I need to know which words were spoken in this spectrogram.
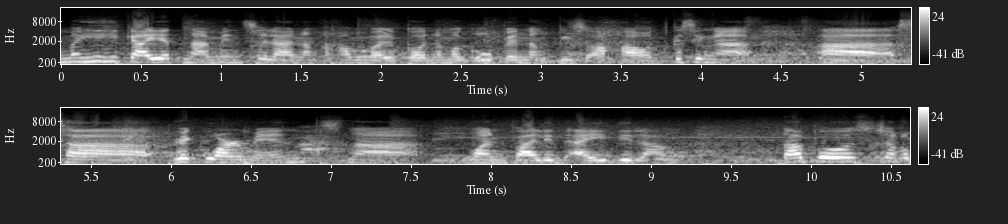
Mahihikayat namin sila ng kakambal ko na mag-open ng piso account kasi nga ah, sa requirements na one valid ID lang. Tapos, tsaka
